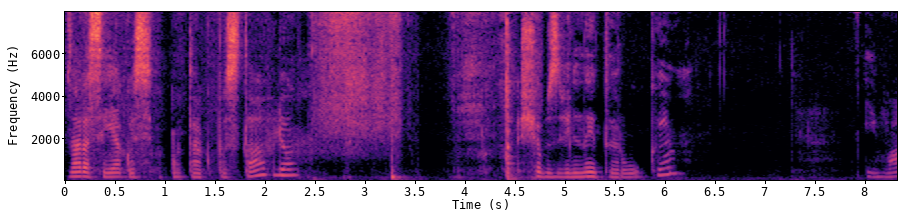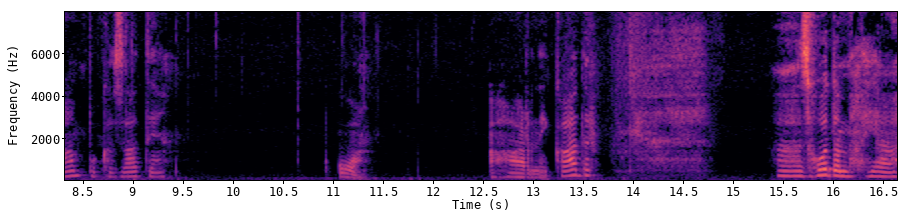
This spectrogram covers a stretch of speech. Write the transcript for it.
Зараз я якось отак поставлю, щоб звільнити руки і вам показати о, гарний кадр. Е, Згодом я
